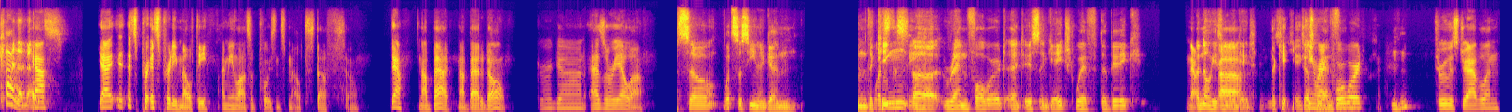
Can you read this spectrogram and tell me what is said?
kind of melts. Yeah, it, it's pre- it's pretty melty. I mean, lots of poisons melt stuff. So, yeah, not bad, not bad at all. Gurgon Azoriella. So, what's the scene again? The What's king scene? uh, ran forward and is engaged with the big. No, Uh, no, he's not uh, engaged. The ki- he king, just ran, forward, Mhm. threw his javelin,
